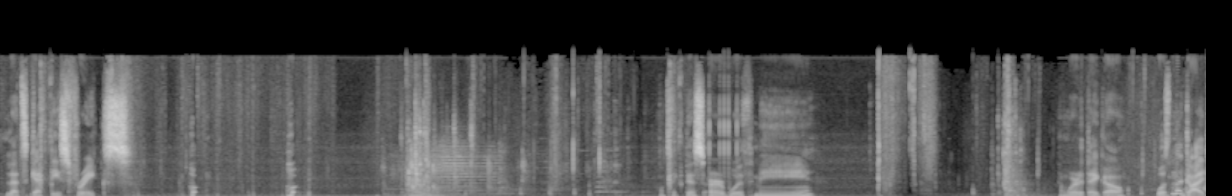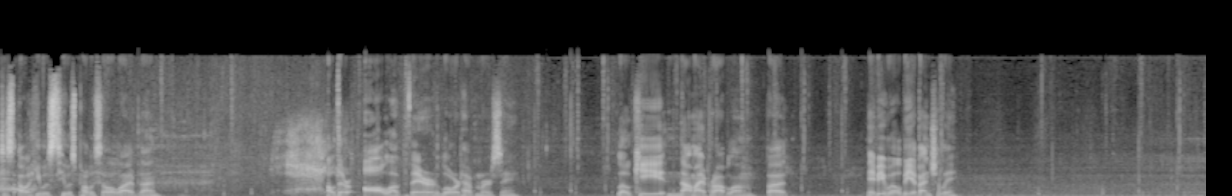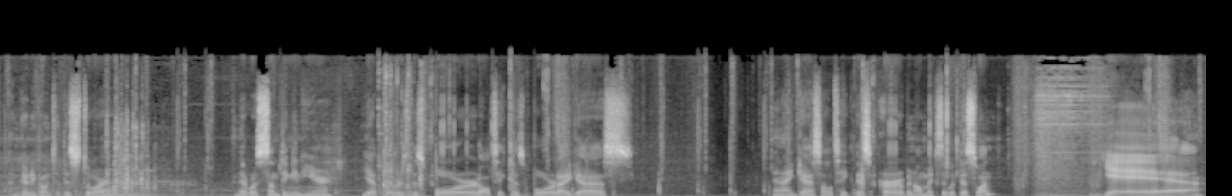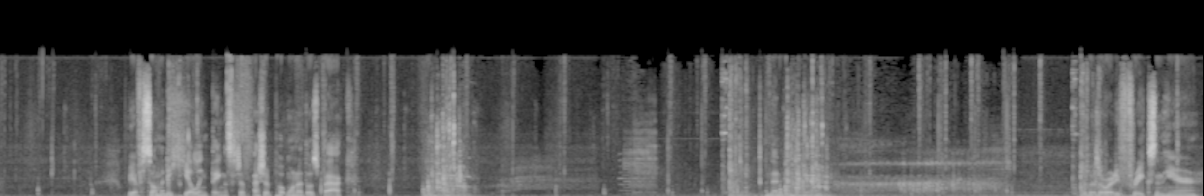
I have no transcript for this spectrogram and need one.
Let's get these freaks. I'll take this herb with me. And where did they go? Wasn't the guy just... Oh, he was, he was probably still alive then. Oh, they're all up there. Lord have mercy. Low-key, not my problem, but maybe will be eventually. I'm gonna go into this door. There was something in here. Yep, there was this board. I'll take this board, I guess. And I guess I'll take this herb and I'll mix it with this one. Yeah. We have so many healing things. I should, I should put one of those back. And then in here. There's already freaks in here.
